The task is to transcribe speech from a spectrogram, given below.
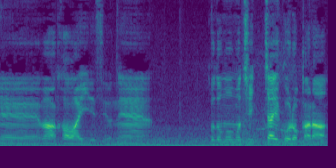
えー、まあ可愛いですよね。子供もちっちゃい頃から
